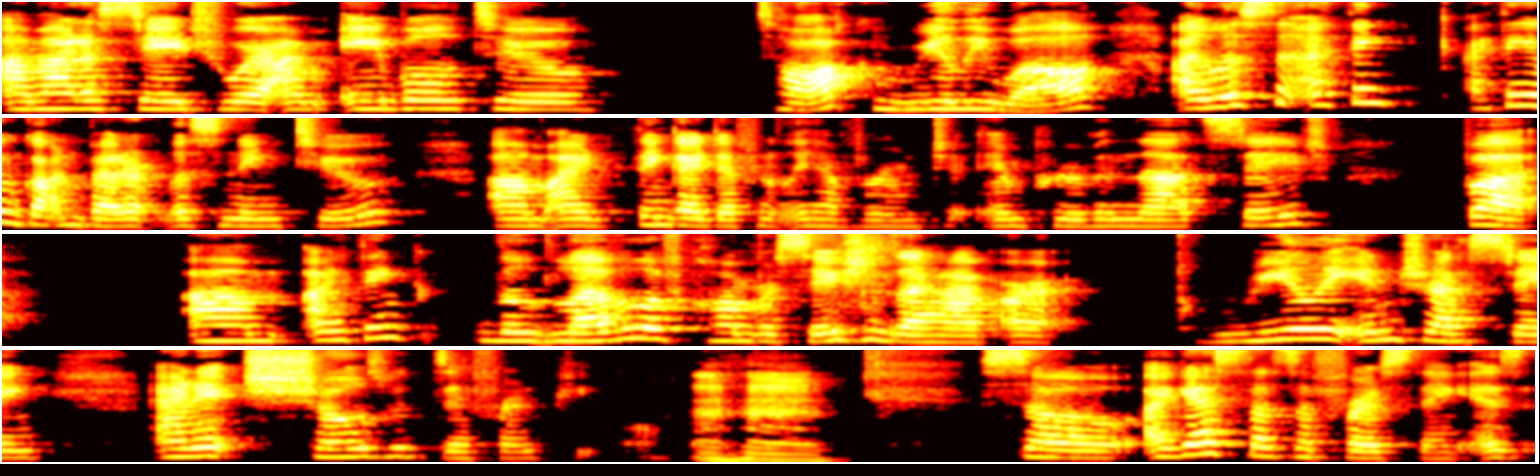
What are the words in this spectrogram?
I'm at a stage where I'm able to talk really well. I listen. I think. I think I've gotten better at listening too. Um, I think I definitely have room to improve in that stage, but um, I think the level of conversations I have are really interesting, and it shows with different people. Mhm. So I guess that's the first thing is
